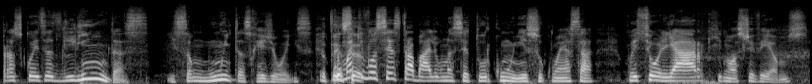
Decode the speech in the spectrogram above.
para as coisas lindas e são muitas regiões. Como é que vocês trabalham na Setur com isso, com essa, com esse olhar que nós tivemos?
